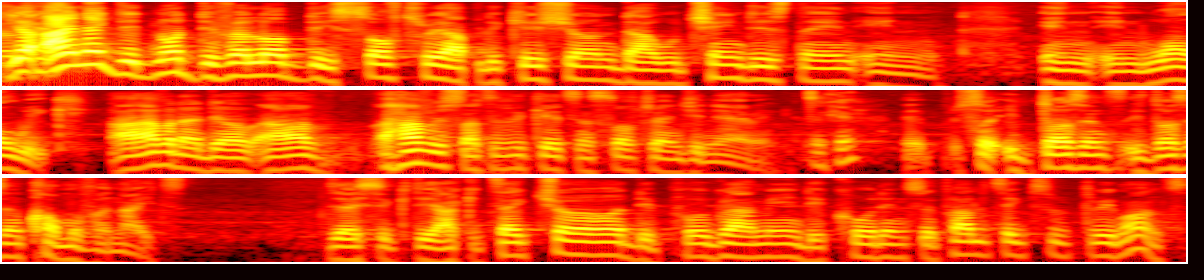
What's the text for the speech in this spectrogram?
Okay. Yeah, INEC did not develop the software application that would change this thing in in in one week. I have an idea. Of, I have I have a certificate in software engineering. Okay. Uh, so it doesn't it doesn't come overnight. There's the architecture, the programming, the coding. So it probably take two three months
